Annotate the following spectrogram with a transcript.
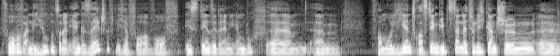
Vorwurf an die Jugend, sondern eher ein gesellschaftlicher Vorwurf ist, den Sie da in Ihrem Buch ähm, ähm, formulieren. Trotzdem gibt's dann natürlich ganz schön äh,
